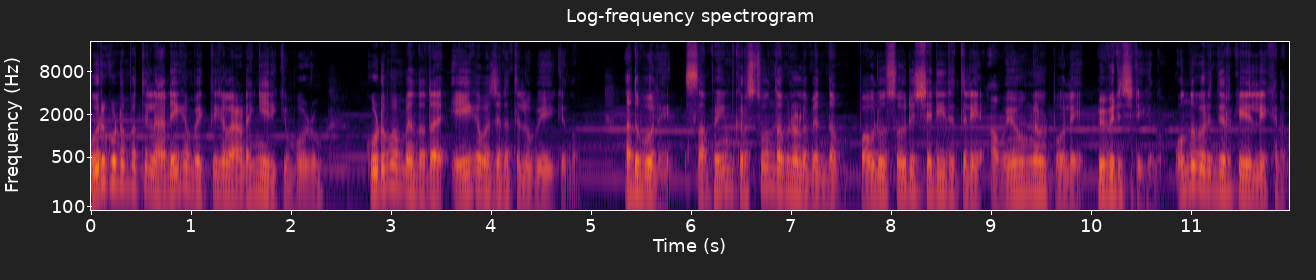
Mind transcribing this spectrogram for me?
ഒരു കുടുംബത്തിൽ അനേകം വ്യക്തികൾ അടങ്ങിയിരിക്കുമ്പോഴും കുടുംബം എന്നത് ഏകവചനത്തിൽ ഉപയോഗിക്കുന്നു. അതുപോലെ സഭയും ക്രിസ്തുവും തമ്മിലുള്ള ബന്ധം പൗലൂസ് ഒരു ശരീരത്തിലെ അവയവങ്ങൾ പോലെ വിവരിച്ചിരിക്കുന്നു. ഒന്ന് കുരിന്തിയർക്ക് ലേഖനം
